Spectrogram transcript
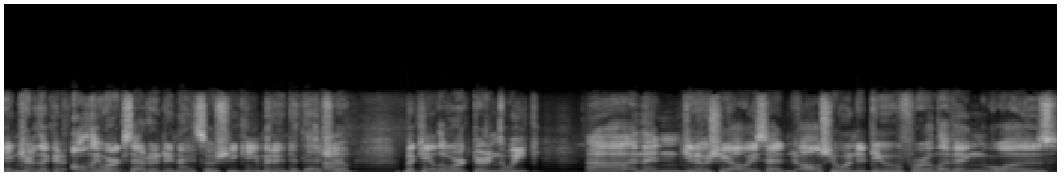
intern that could only work Saturday night, so she came in and did that show. Mikayla worked during the week. Uh, and then, you know, she always said all she wanted to do for a living was,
